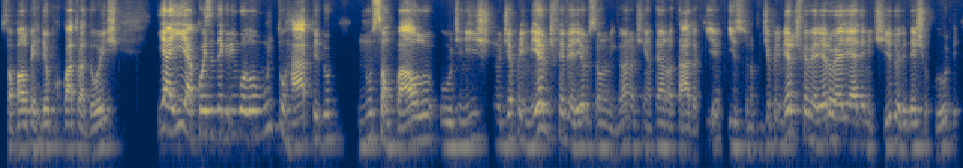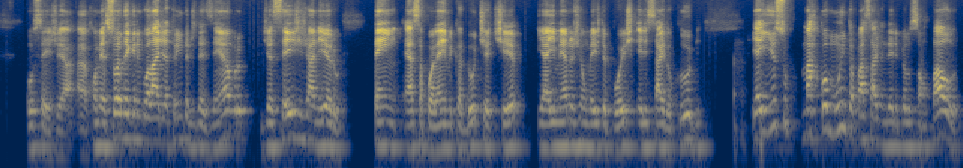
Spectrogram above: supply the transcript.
São Paulo perdeu por 4 a 2 E aí a coisa degringolou muito rápido no São Paulo. O Diniz, no dia 1 de fevereiro, se eu não me engano, eu tinha até anotado aqui, isso, no dia 1 de fevereiro ele é demitido, ele deixa o clube. Ou seja, começou a degringolar dia 30 de dezembro, dia 6 de janeiro tem essa polêmica do Tietê, e aí, menos de um mês depois, ele sai do clube. E aí, isso marcou muito a passagem dele pelo São Paulo.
